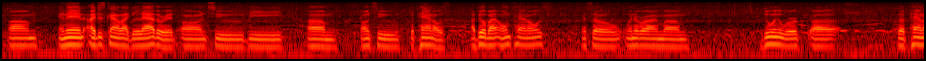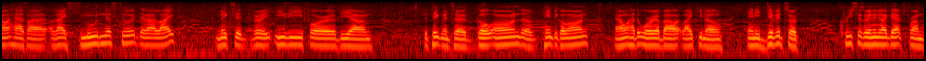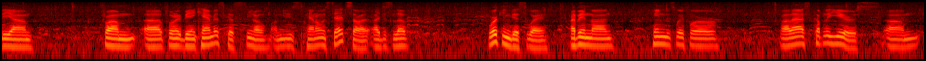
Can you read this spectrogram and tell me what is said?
Um, and then I just kind of like lather it onto the um, onto the panels. I build my own panels, and so whenever I'm doing the work, uh, the panel has a, a, nice smoothness to it that I like. Makes it very easy for the um, the pigment to go on, the paint to go on, and I won't have to worry about like you know any divots or creases or anything like that from the um, from uh, from it being canvas because you know I'm used panel instead. So I, I, just love working this way. I've been uh, painting this way for the uh, last couple of years. Um,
